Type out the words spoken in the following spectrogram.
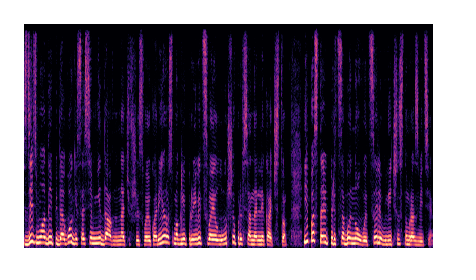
Здесь молодые педагоги, совсем недавно начавшие свою карьеру, смогли проявить свои лучшие профессиональные качества и поставить перед собой новые цели в личностном развитии.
